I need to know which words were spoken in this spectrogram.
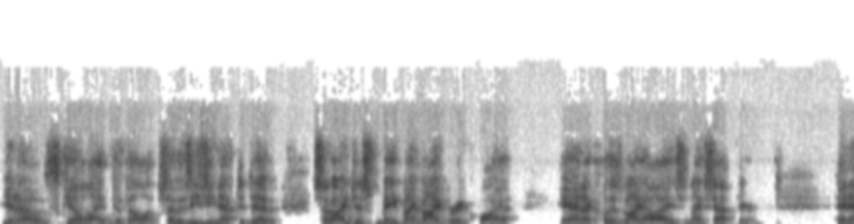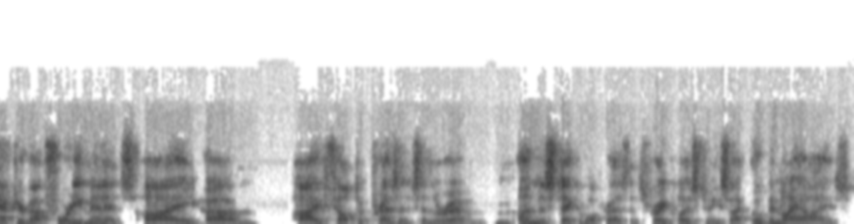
you know, skill I developed. So it was easy enough to do. So I just made my mind very quiet and I closed my eyes and I sat there. And after about 40 minutes, I um, I felt a presence in the room, unmistakable presence, very close to me. So I opened my eyes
